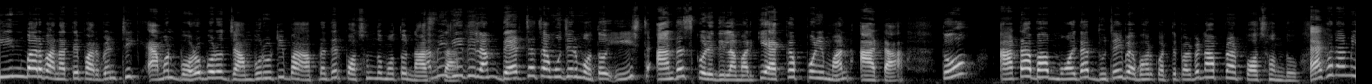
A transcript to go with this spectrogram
তিনবার বানাতে পারবেন ঠিক এমন বড় বড় জাম্বু রুটি বা আপনাদের পছন্দ মতো না আমি দিয়ে দিলাম দেড় চা চামচের মতো ইস্ট আন্দাজ করে দিলাম আর কি এক কাপ পরিমাণ আটা। তো আটা বা ময়দা দুটাই ব্যবহার করতে পারবেন আপনার পছন্দ। এখন আমি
